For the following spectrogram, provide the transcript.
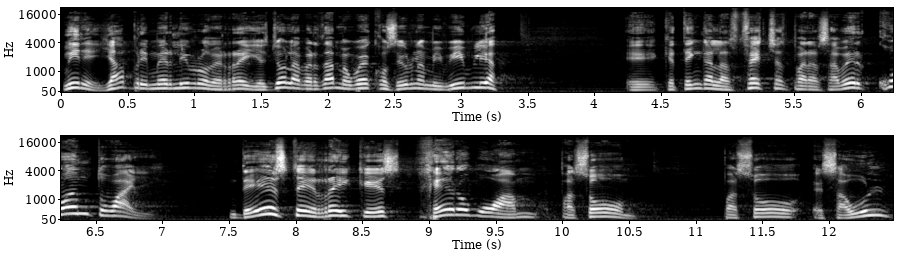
Mire, ya primer libro de Reyes. Yo la verdad me voy a conseguir una mi Biblia eh, que tenga las fechas para saber cuánto hay de este rey que es Jeroboam. Pasó, pasó Saúl,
